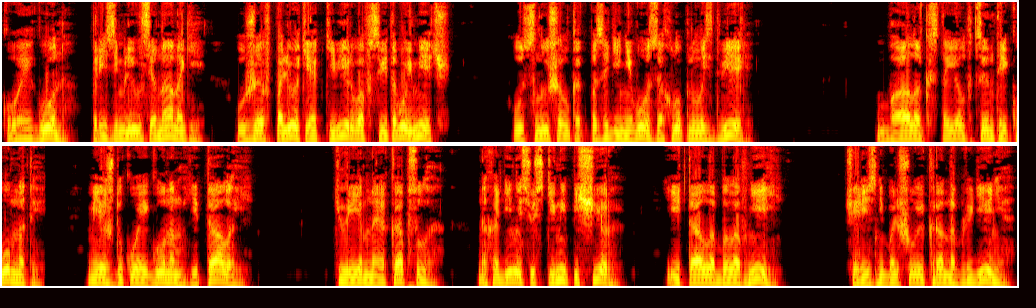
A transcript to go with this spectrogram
Коэгон приземлился на ноги, уже в полете активировав световой меч. Услышал, как позади него захлопнулась дверь. Балок стоял в центре комнаты, между Куайгоном и Талой. Тюремная капсула находилась у стены пещеры, и Тала была в ней. Через небольшой экран наблюдения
